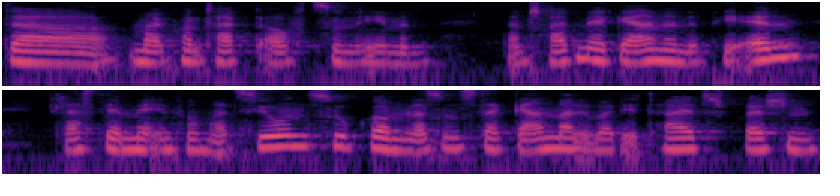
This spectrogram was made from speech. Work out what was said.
da mal Kontakt aufzunehmen, dann schreib mir gerne eine PN, ich lasse dir mehr Informationen zukommen, lass uns da gern mal über Details sprechen,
